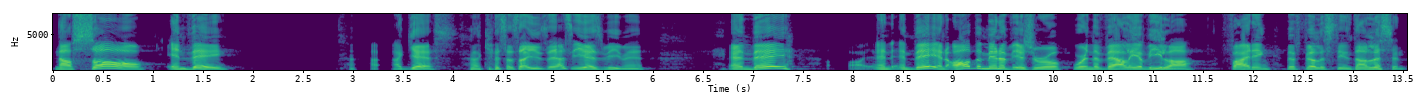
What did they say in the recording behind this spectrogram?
Now, Saul and they, I guess, I guess that's how you say it. That's ESV, man. And they, uh, and, and they and all the men of Israel were in the valley of Elah fighting the Philistines. Now listen,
